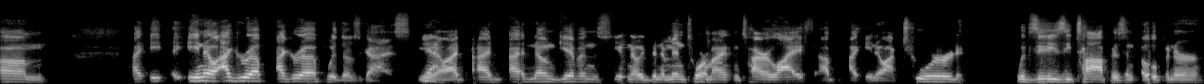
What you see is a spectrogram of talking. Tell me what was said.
um I, you know, I grew up, I grew up with those guys, you yeah. know, I, I, I'd known Gibbons, you know, he'd been a mentor my entire life. I, I you know, I toured with ZZ Top as an opener,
